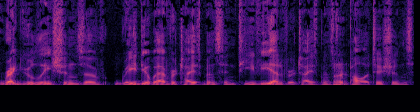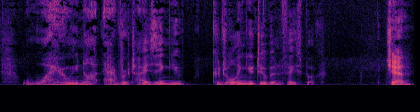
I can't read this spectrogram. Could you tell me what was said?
regulations of radio advertisements and TV advertisements right. for politicians. Why are we not advertising you controlling YouTube and Facebook? Jen?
